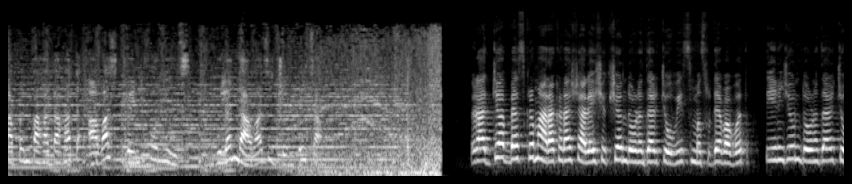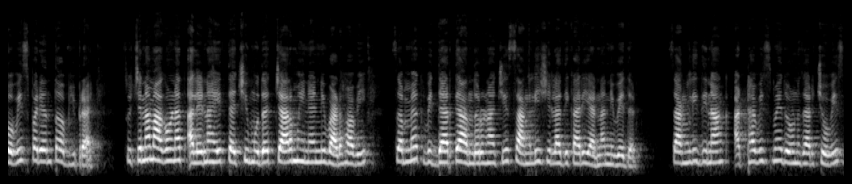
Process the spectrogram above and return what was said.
आपण पाहत आहात आवाज ट्वेंटी फोर न्यूज बुलंद आवाज जनतेचा. राज्य अभ्यासक्रम आराखडा शालेय शिक्षण दोन हजार चोवीस मसुद्याबाबत तीन जून दोन हजार चोवीसपर्यंत अभिप्राय. सूचना मागवण्यात आले नाहीत त्याची मुदत चार महिन्यांनी वाढवावी सम्यक विद्यार्थी आंदोलनाची सांगली जिल्हाधिकारी यांना निवेदन. सांगली दिनांक अठ्ठावीस मे दोन हजार चोवीस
